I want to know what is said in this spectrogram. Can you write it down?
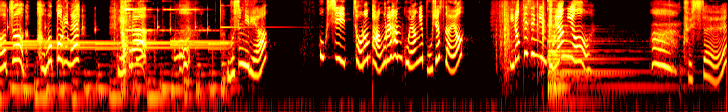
맞아, 그 목걸이네. 얘들아, 어, 무슨 일이야? 혹시 저런 방울을 한 고양이 보셨어요? 이렇게 생긴 고양이요. 글쎄.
